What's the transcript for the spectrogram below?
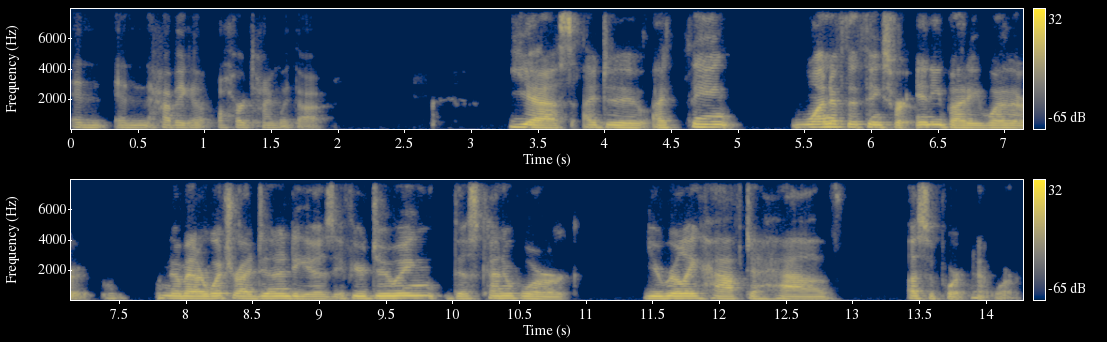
and and having a, a hard time with that? Yes i do. I think one of the things for anybody whether no matter what your identity is if you're doing this kind of work you really have to have a support network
